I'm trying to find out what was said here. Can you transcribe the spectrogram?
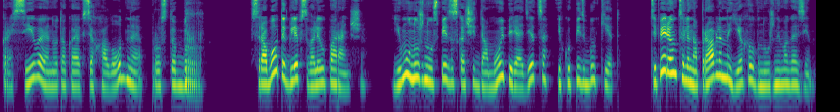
Красивая, но такая вся холодная, просто бррр. С работы Глеб свалил пораньше. Ему нужно успеть заскочить домой, переодеться и купить букет. Теперь он целенаправленно ехал в нужный магазин.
